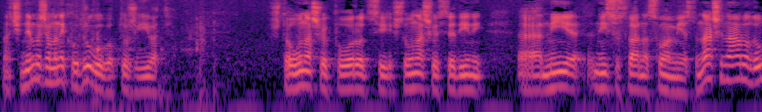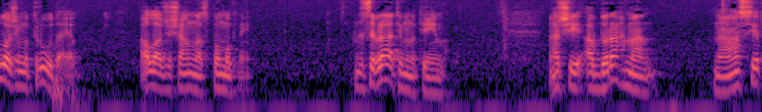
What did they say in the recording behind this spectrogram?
Znači, ne možemo nekog drugog optuživati. što u našoj porodci, što u našoj sredini e, nije, nisu stvar na svom mjestu. Naši narod da uložimo truda, jel? Allah Žešanu nas pomogne. Da se vratimo na temu. Znači, Abdurrahman Nasir,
